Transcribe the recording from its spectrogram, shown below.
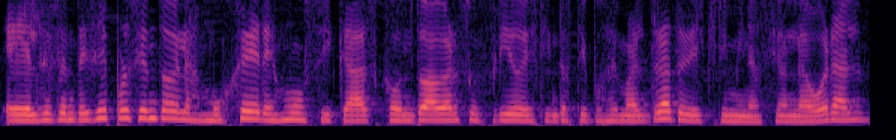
El 66% de las mujeres músicas contó haber sufrido distintos tipos de maltrato y discriminación laboral.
